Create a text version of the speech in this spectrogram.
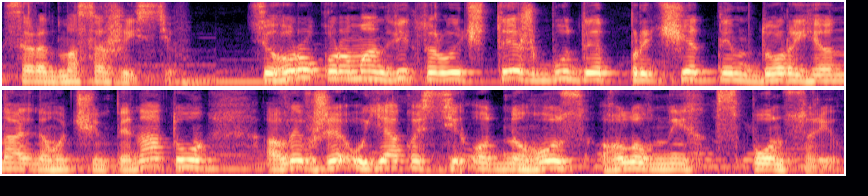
серед масажистів. Цього року Роман Вікторович теж буде причетним до регіонального чемпіонату, але вже у якості одного з головних спонсорів.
